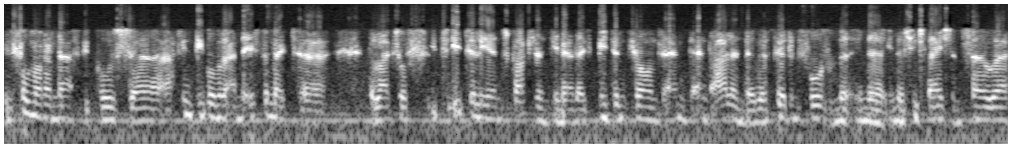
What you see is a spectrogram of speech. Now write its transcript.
it's still not enough because uh, I think people underestimate uh, the likes of Italy and Scotland. You know, they've beaten France and, and Ireland. They were third and fourth in the in the, in the Six Nations. So uh,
